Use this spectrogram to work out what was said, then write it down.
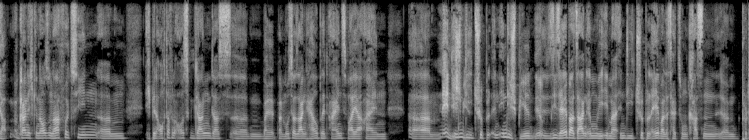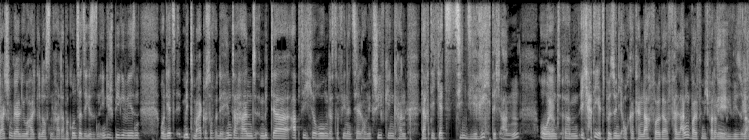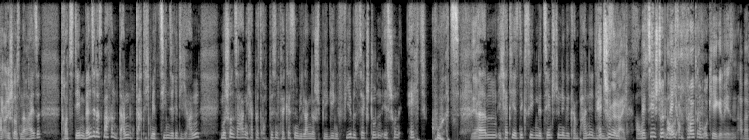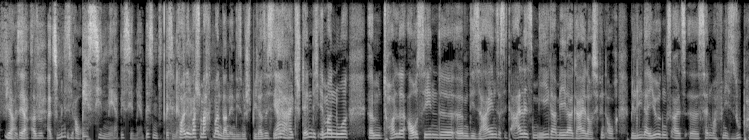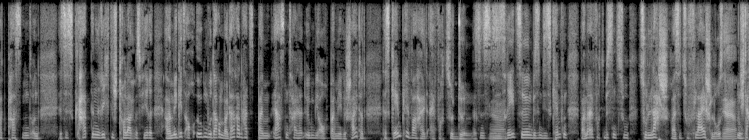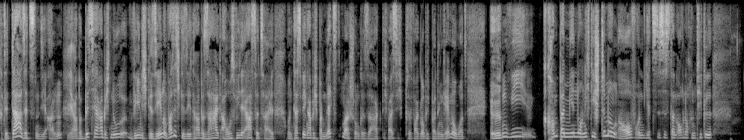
Ja, kann ich genauso nachvollziehen. Ähm, ich bin auch davon ausgegangen, dass, ähm, weil man muss ja sagen, Hellblade 1 war ja ein ähm, ein Indie Triple ein Indie Spiel. Ja. Sie selber sagen irgendwie immer Indie Triple A, weil es halt so einen krassen ähm, Production Value halt genossen hat. Aber grundsätzlich ist es ein Indie Spiel gewesen. Und jetzt mit Microsoft in der Hinterhand, mit der Absicherung, dass da finanziell auch nichts schiefgehen kann, dachte ich, jetzt ziehen sie richtig an. Und ja. ähm, ich hatte jetzt persönlich auch gar keinen Nachfolger verlangt, weil für mich war das nee, irgendwie wie so eine abgeschlossene Reise. Trotzdem, wenn sie das machen, dann dachte ich mir, ziehen sie richtig an. Ich muss schon sagen, ich habe jetzt auch ein bisschen vergessen, wie lang das Spiel ging. Vier bis sechs Stunden ist schon echt kurz. Ja. Ähm, ich hätte jetzt nichts gegen eine zehnstündige Kampagne. Die Hätte schon gereicht. Bei zehn Stunden wäre ich auch vollkommen okay gewesen. Aber vier ja, bis ja, sechs, also, also zumindest ein bisschen mehr, bisschen mehr, ein bisschen, bisschen mehr. Vor allen Dingen, was macht man dann in diesem Spiel? Also ich sehe ja. halt ständig immer nur ähm, tolle aussehende ähm, Designs. Das sieht alles mega, mega geil aus. Ich finde auch Melina Jürgens als äh, Senua finde ich super passend und es ist, hat eine richtig tolle Atmosphäre. Aber mir geht's auch irgendwo darum, weil daran hat's beim ersten Teil halt irgendwie auch bei mir gescheitert. Das Gameplay Gameplay war halt einfach zu dünn. Das ist ja. dieses Rätseln, bisschen dieses Kämpfen, war mir einfach ein bisschen zu, zu lasch, weißt du, zu fleischlos. Ja, ja. Und ich dachte, da setzen die an. Ja. Aber bisher habe ich nur wenig gesehen und was ich gesehen habe, sah halt aus wie der erste Teil. Und deswegen habe ich beim letzten Mal schon gesagt, ich weiß nicht, das war glaube ich bei den Game Awards, irgendwie kommt bei mir noch nicht die Stimmung auf und jetzt ist es dann auch noch ein Titel,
